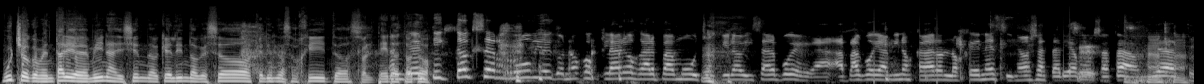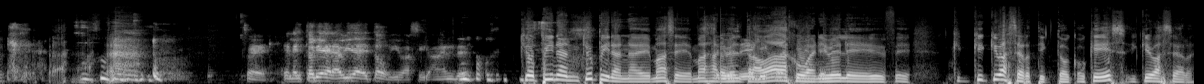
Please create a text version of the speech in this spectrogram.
Mucho comentario de minas diciendo qué lindo que sos, qué lindos ojitos. Soltero, En, en Toto. TikTok ser rubio y con ojos claros garpa mucho, quiero avisar porque a, a Paco y a mí nos cagaron los genes, si no ya estaríamos, Sí. ya está, olvidate. Sí, es la historia de la vida de Toby, básicamente. ¿Qué opinan, qué opinan eh, más, eh, más a Pero nivel trabajo, a nivel... eh, fe- ¿qué, qué, qué va a ser TikTok? ¿O qué es y qué va a ser?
